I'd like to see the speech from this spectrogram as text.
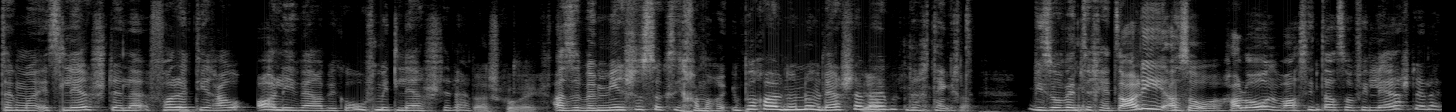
sagen wir jetzt Lehrstellen, fallen dir auch alle Werbungen auf mit Lehrstellen. Das ist korrekt. Also bei mir ist es so, ich habe nachher überall nur noch Lehrstellenwerbung und ich denke, Ja. Wieso, wenn sich jetzt alle, also hallo, was sind da so viele Lehrstellen?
